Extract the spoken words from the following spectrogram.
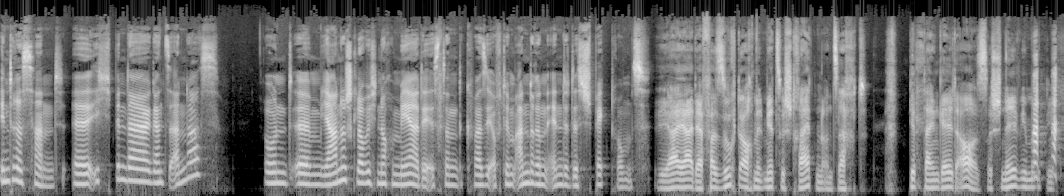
Interessant. Äh, ich bin da ganz anders. Und ähm, Janusz, glaube ich, noch mehr. Der ist dann quasi auf dem anderen Ende des Spektrums. Ja, ja, der versucht auch mit mir zu streiten und sagt, gib dein Geld aus, so schnell wie möglich.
